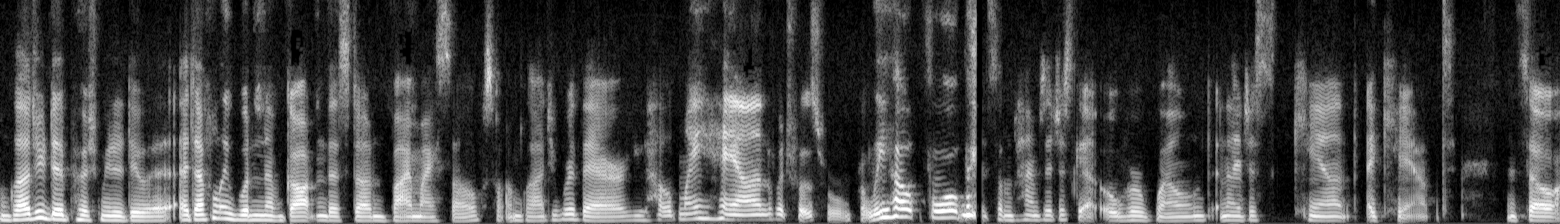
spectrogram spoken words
I'm glad you did push me to do it. I definitely wouldn't have gotten this done by myself. So I'm glad you were there. You held my hand, which was really helpful. Sometimes I just get overwhelmed and I just can't, I can't. And so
